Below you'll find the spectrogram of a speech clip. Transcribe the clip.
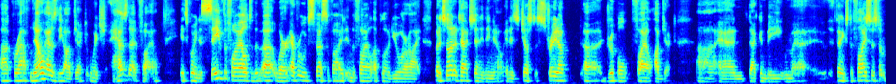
uh, Karaf now has the object which has that file. It's going to save the file to the uh, wherever we've specified in the file upload URI, but it's not attached to anything now. It is just a straight up uh, Drupal file object. Uh, and that can be, uh, thanks to Flysystem,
